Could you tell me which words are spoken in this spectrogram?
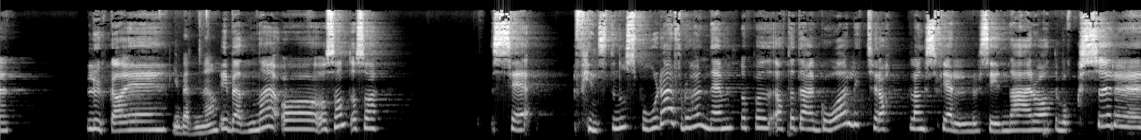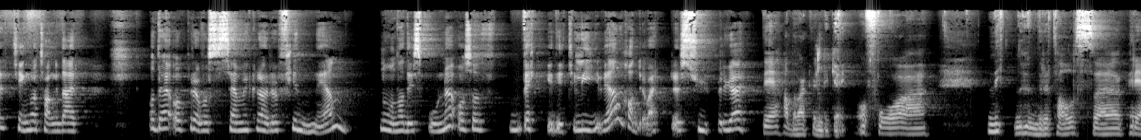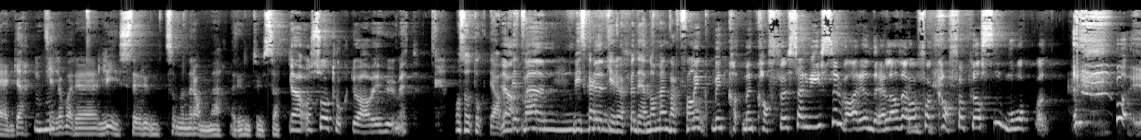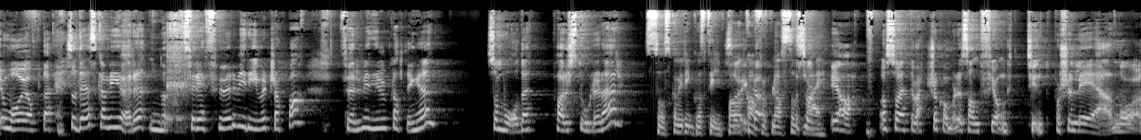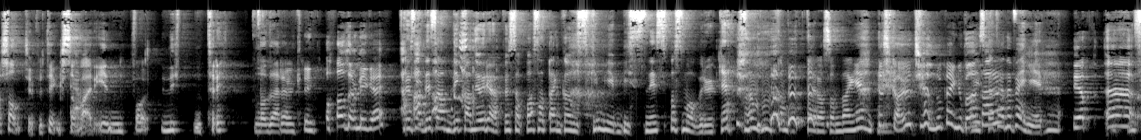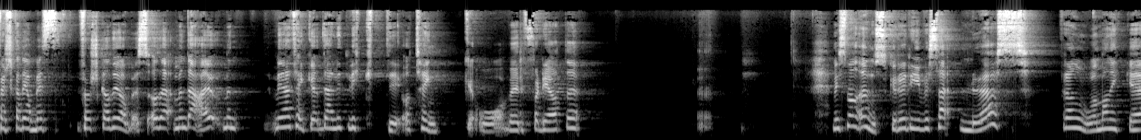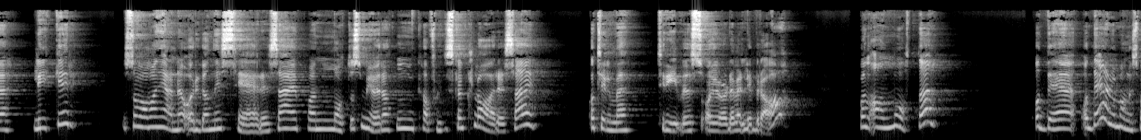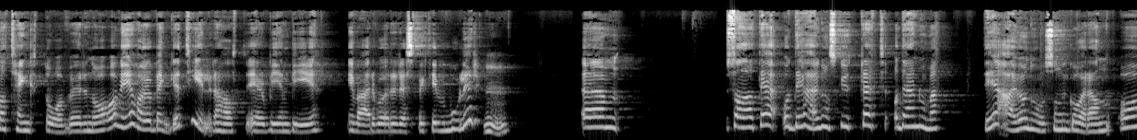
luka i, I bedene, i bedene og, og, sånt. Og så se Fins det noen spor der? For du har jo nevnt at det der går litt trapp langs fjellsiden der, og at det vokser eh, ting og tang der. Og det å prøve å se om vi klarer å finne igjen noen av de sporene, og så vekke de til live igjen, hadde jo vært eh, supergøy. Det hadde vært veldig gøy. Å få 1900-tallspreget mm -hmm. til å bare lyse rundt som en ramme rundt huset. Ja, og så tok du av i huet mitt. Og så tok de av. Ja, men vi skal ikke røpe det nå, men i hvert fall men, men, men, kaffeserviser var en del av det, og for kaffeplassen må på må jo opp der. Så det skal vi gjøre før vi river trappa, før vi river plattingen. Så må det et par stoler der. Så skal vi rigge oss til på så, kaffeplass hos så, meg. Ja, og så etter hvert så kommer det sånn fjongt, tynt porselen og sånn type ting som ja. var inn på 1913 og der omkring. Å, det blir gøy! Sånn, vi kan jo røpe såpass at det er ganske mye business på småbruket som, som er oss om dagen. Vi skal jo tjene penger på dette. Vi skal tjene penger. Yep. Uh, først skal det jobbes. Først skal det jobbes. Det, men, det er jo, men, men, jeg tenker det er litt viktig å tenke over, fordi at det, hvis man ønsker å rive seg løs fra noe man ikke liker, så må man gjerne organisere seg på en måte som gjør at man faktisk kan klare seg, og til og med trives og gjør det veldig bra. på en annen måte. Og det, og det er det mange som har tenkt over nå. Og vi har jo begge tidligere hatt Airbnb i hver våre respektive boliger. Mm. Um, sånn at det, og det er ganske utbredt. Og det er noe med Det er jo noe som går an å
